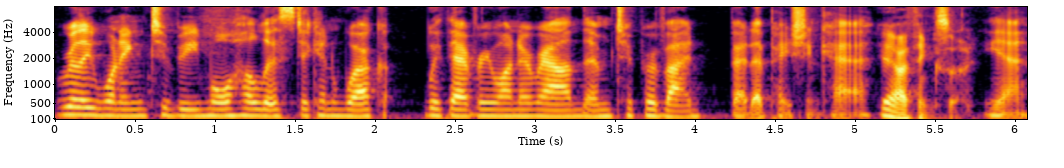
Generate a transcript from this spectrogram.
really wanting to be more holistic and work with everyone around them to provide better patient care. Yeah, I think so. Yeah.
